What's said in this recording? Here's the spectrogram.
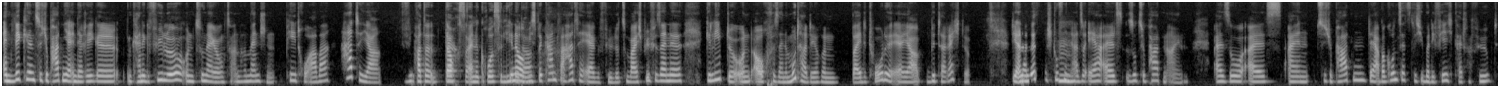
entwickeln Psychopathen ja in der Regel keine Gefühle und Zuneigung zu anderen Menschen. Petro aber hatte ja. Hatte doch ja. seine große Liebe. Genau, wie es bekannt war, hatte er Gefühle. Zum Beispiel für seine Geliebte und auch für seine Mutter, deren beide Tode er ja bitter rächte. Die Analysten stufen ihn hm. also eher als Soziopathen ein also als ein Psychopathen, der aber grundsätzlich über die Fähigkeit verfügt,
